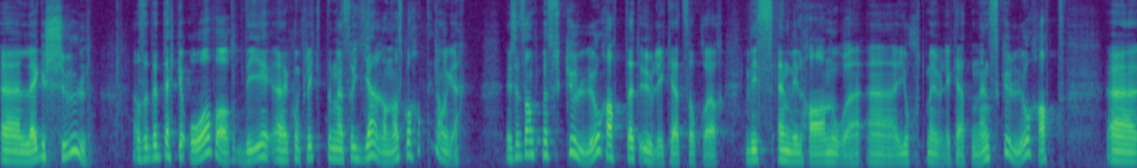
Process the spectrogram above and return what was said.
eh, legger skjul. Altså, det dekker over de eh, konfliktene vi så gjerne skulle hatt i Norge. Vi skulle jo hatt et ulikhetsopprør hvis en vil ha noe eh, gjort med ulikheten. En skulle jo hatt eh,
